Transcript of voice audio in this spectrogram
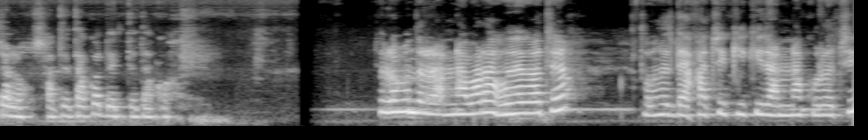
চলো, সাথে থাকো, দেখতে থাকো। চলো বন্ধু রান্না বাড়া হয়ে গেছে। তোমাদের দেখাচ্ছি কি কি রান্না করেছি।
